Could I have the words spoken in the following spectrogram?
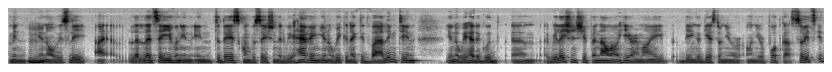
I mean, mm. you know, obviously, I, let, us say even in, in today's conversation that we're having, you know, we connected via LinkedIn you know we had a good um, relationship and now here am i being a guest on your on your podcast. So it's it,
